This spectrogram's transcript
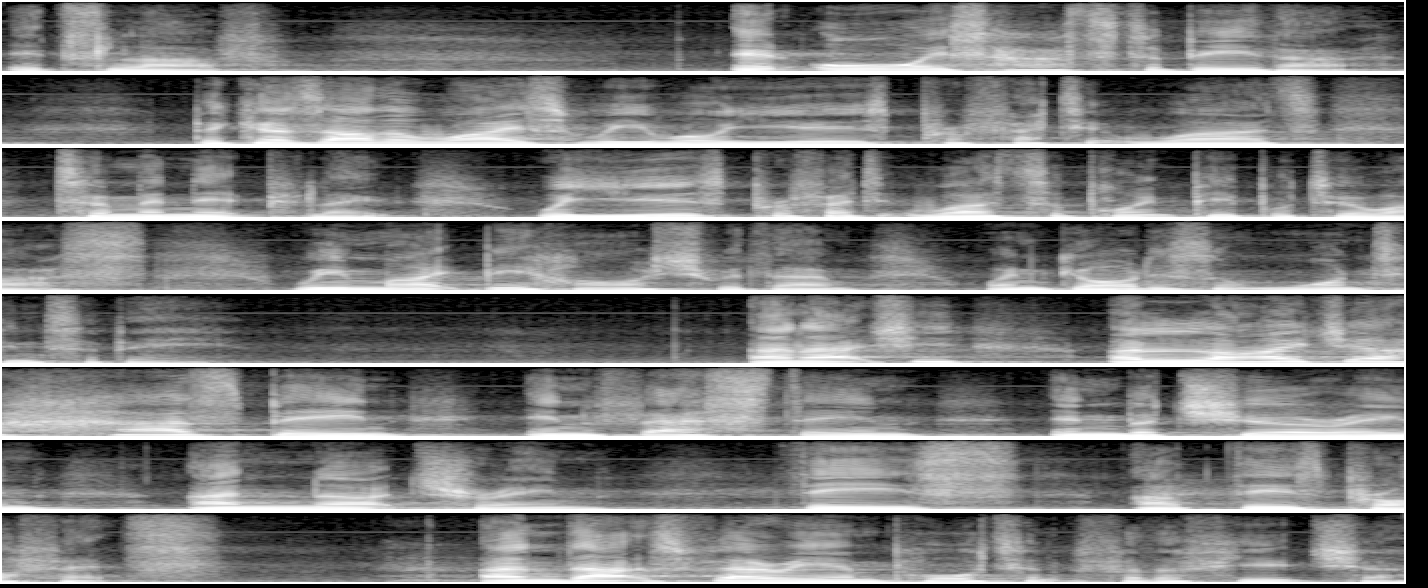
it's love. It always has to be that. because otherwise we will use prophetic words to manipulate. We use prophetic words to point people to us. We might be harsh with them when God isn't wanting to be. And actually, Elijah has been investing in maturing and nurturing these, uh, these prophets. And that's very important for the future.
